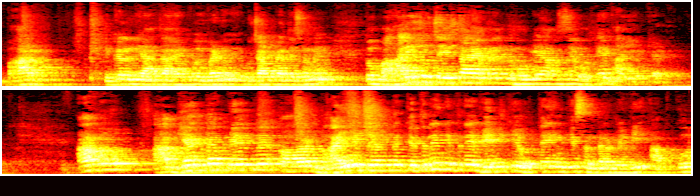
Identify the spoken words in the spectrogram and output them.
बाहर निकल जाता है, कोई वर्ण उच्चारण करते समय तो बाहरी जो चेष्टा है प्रयत्न हो गया, उसे होते हैं प्रयत्न अब आभ्यंतर प्रयत्न और बाह्य प्रयत्न कितने कितने भेद के होते हैं, इनके संदर्भ में भी आपको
